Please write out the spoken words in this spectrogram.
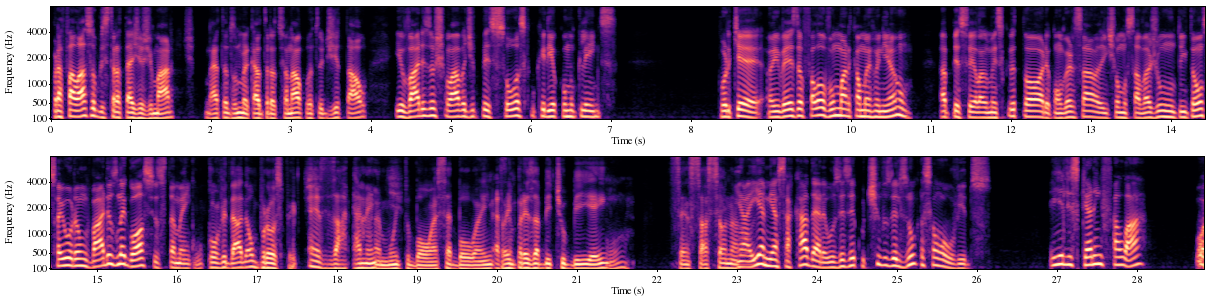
para falar sobre estratégias de marketing, né? tanto no mercado tradicional quanto digital, e vários eu chamava de pessoas que eu queria como clientes. Porque ao invés de eu falar, oh, vamos marcar uma reunião, a pessoa ia lá no meu escritório, conversava, a gente almoçava junto. Então saíram vários negócios também. O convidado é um prospect. Exatamente. É muito bom, essa é boa, hein? Para é empresa B2B, hein? Hum. Sensacional. E aí a minha sacada era, os executivos, eles nunca são ouvidos. E eles querem falar. Pô,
